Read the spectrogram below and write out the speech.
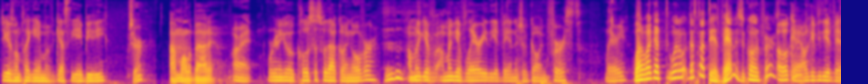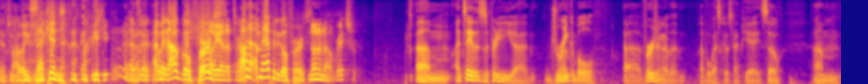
Do you guys want to play a game of guess the ABV? Sure. I'm all about it. All right, we're gonna go closest without going over. I'm gonna give I'm gonna give Larry the advantage of going first. Larry. Why do I got? What, do- that's not the advantage of going first. Oh, okay. I'll give you the advantage That's of not going the- second. That's a good I mean, point. I'll go first. Oh, yeah, that's right. I, I'm happy to go first. no, no, no. Rich. Um, I'd say this is a pretty uh, drinkable uh, version of a of a West Coast IPA. So um,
